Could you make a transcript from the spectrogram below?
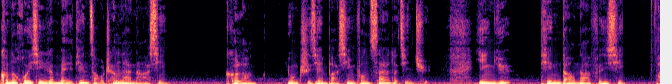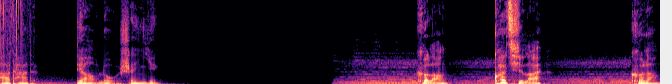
可能回信人每天早晨来拿信。克朗用指尖把信封塞了进去，隐约听到那封信啪嗒的掉落声音。克朗，快起来！克朗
